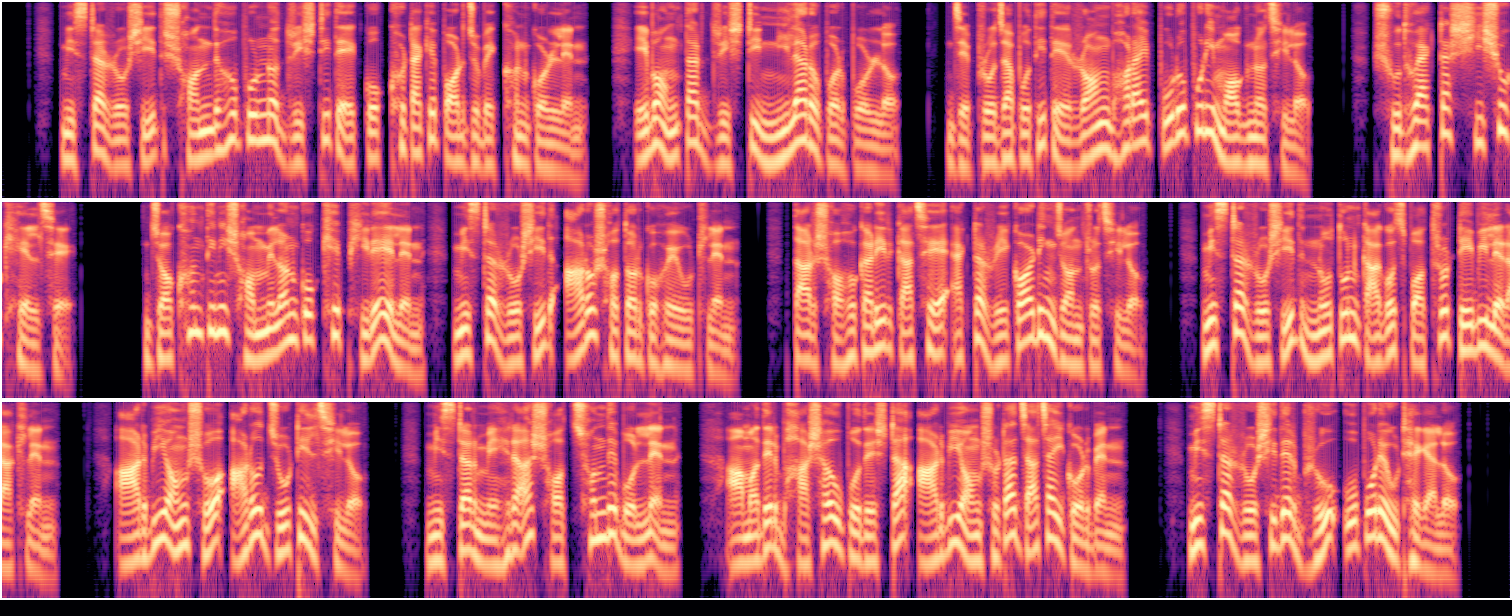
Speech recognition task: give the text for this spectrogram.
মিস্টার রশিদ সন্দেহপূর্ণ দৃষ্টিতে কক্ষটাকে পর্যবেক্ষণ করলেন এবং তার দৃষ্টি নীলার ওপর পড়ল, যে প্রজাপতিতে রং ভরায় পুরোপুরি মগ্ন ছিল। শুধু একটা শিশু খেলছে। যখন তিনি সম্মেলন কক্ষে ফিরে এলেন, মিস্টার রশিদ আরও সতর্ক হয়ে উঠলেন। তার সহকারীর কাছে একটা রেকর্ডিং যন্ত্র ছিল। মিস্টার রশিদ নতুন কাগজপত্র টেবিলে রাখলেন। আরবি অংশ আরও জটিল ছিল। মিস্টার মেহরা স্বচ্ছন্দে বললেন আমাদের ভাষা উপদেষ্টা আরবি অংশটা যাচাই করবেন। মিস্টার রশিদের ভ্রু উপরে উঠে গেল।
